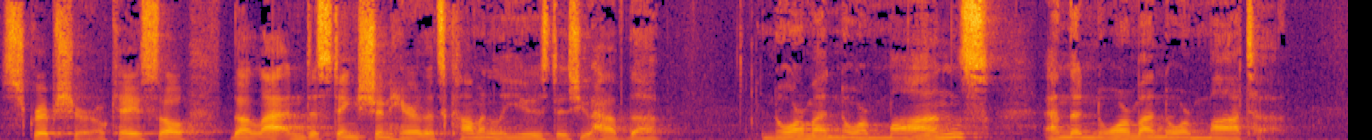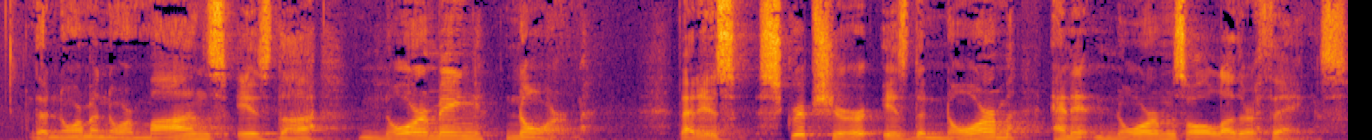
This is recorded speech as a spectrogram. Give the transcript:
Scripture. Okay, so the Latin distinction here that's commonly used is you have the norma normans and the norma normata. The norma normans is the norming norm. That is, Scripture is the norm and it norms all other things.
